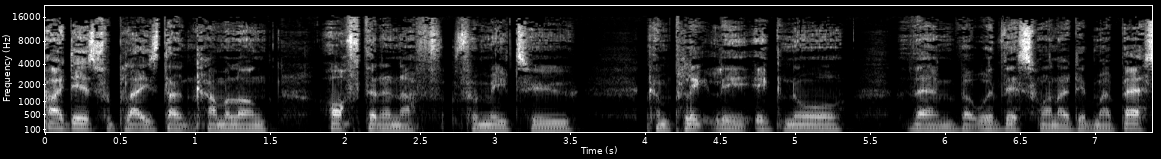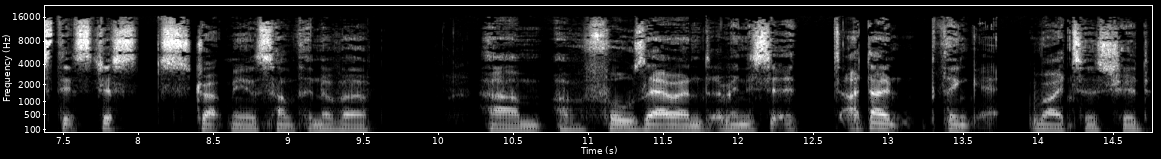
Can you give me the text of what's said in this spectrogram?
ideas for plays don't come along often enough for me to completely ignore them. But with this one, I did my best. It's just struck me as something of a um, of a fool's errand. I mean, it, I don't think writers should,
